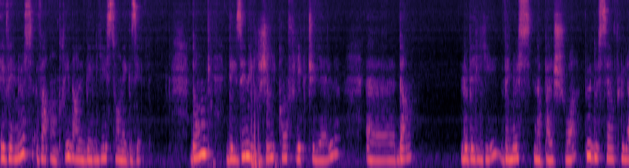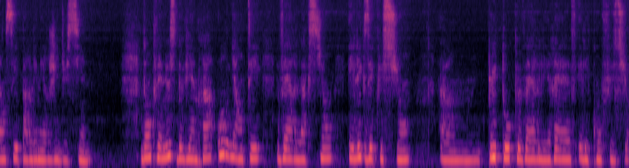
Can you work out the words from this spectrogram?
Et Vénus va entrer dans le bélier son exil. Donc, des énergies conflictuelles euh, dans le bélier, Vénus n'a pas le choix, peu de s'influencer par l'énergie du signe. Donc Vénus deviendra orientée vers l'action et l'exécution euh, plutôt que vers les rêves et les confusions.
